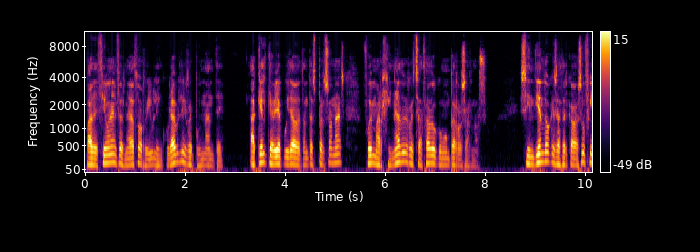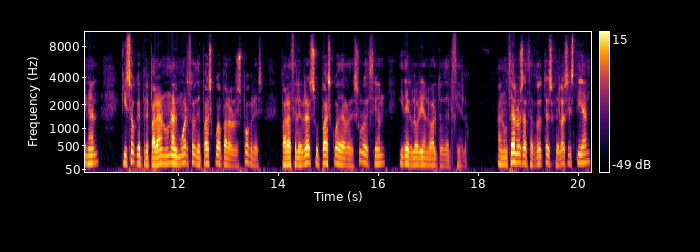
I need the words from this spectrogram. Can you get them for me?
Padeció una enfermedad horrible, incurable y repugnante. Aquel que había cuidado a tantas personas fue marginado y rechazado como un perro sarnoso. Sintiendo que se acercaba su final, quiso que prepararan un almuerzo de Pascua para los pobres, para celebrar su Pascua de resurrección y de gloria en lo alto del cielo. Anunció a los sacerdotes que lo asistían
